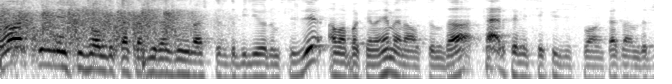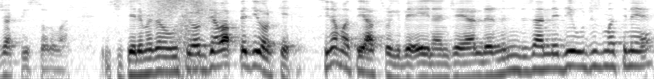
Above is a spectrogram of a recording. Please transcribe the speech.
4500 oldu kasa biraz uğraştırdı biliyorum sizi ama bakın hemen altında tertemiz 800 puan kazandıracak bir soru var. İki kelimeden oluşuyor cevap ve diyor ki sinema tiyatro gibi eğlence yerlerinin düzenlediği ucuz matineye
